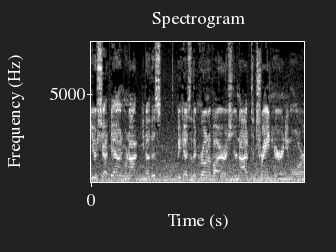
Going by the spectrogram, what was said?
you're shut down we're not you know this because of the coronavirus you're not to train here anymore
